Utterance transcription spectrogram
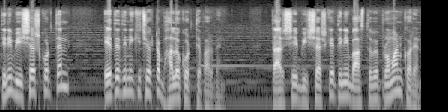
তিনি বিশ্বাস করতেন, এতে তিনি কিছু একটা ভালো করতে পারবেন। তার সেই বিশ্বাসকে তিনি বাস্তবে প্রমাণ করেন।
